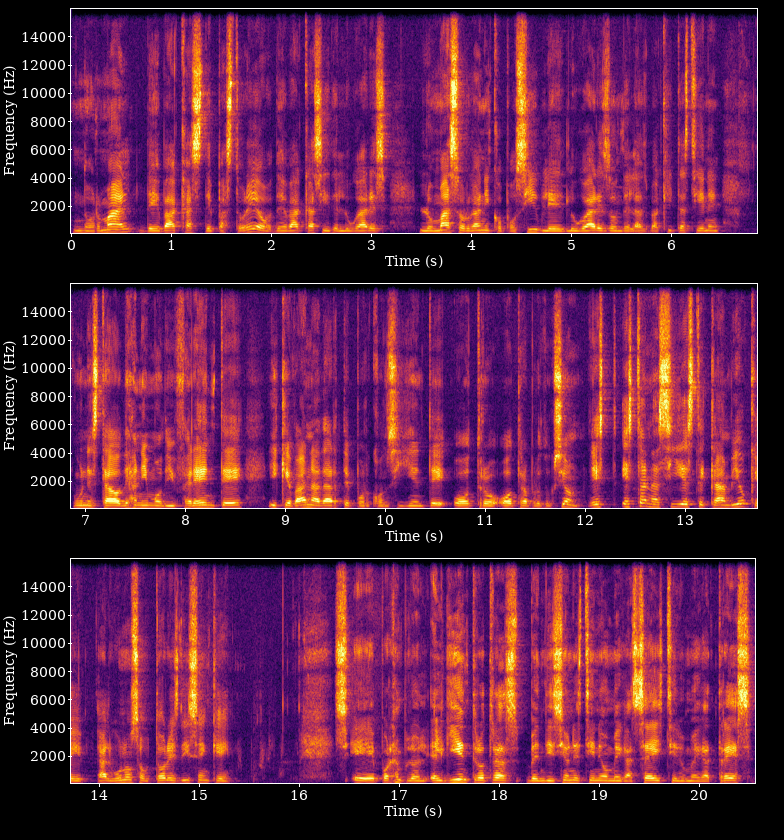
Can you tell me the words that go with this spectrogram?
normal de vacas de pastoreo, de vacas y de lugares lo más orgánico posible, lugares donde las vaquitas tienen un estado de ánimo diferente y que van a darte por consiguiente otro, otra producción. Es, es tan así este cambio que algunos autores dicen que eh, por ejemplo, el, el, ghee, entre otras bendiciones, tiene omega 6, tiene omega 3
